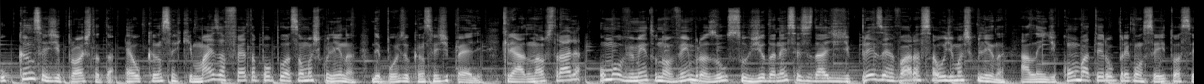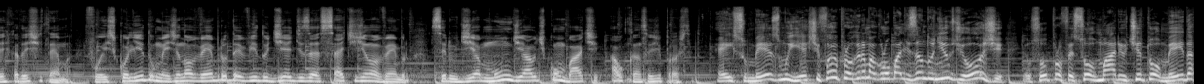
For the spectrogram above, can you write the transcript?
O câncer de próstata é o câncer que mais afeta a população masculina, depois do câncer de pele. Criado na Austrália, o movimento Novembro Azul surgiu da necessidade de preservar a saúde masculina, além de combater o preconceito acerca deste tema. Foi escolhido o mês de novembro devido ao dia 17 de novembro ser o Dia Mundial de Combate ao Câncer de Próstata. É isso mesmo, e este foi o programa Globalizando News de hoje. Eu sou o professor Mário Tito Almeida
